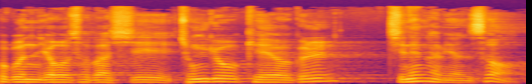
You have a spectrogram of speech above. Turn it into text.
혹은 여호사밧이 종교 개혁을 진행하면서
